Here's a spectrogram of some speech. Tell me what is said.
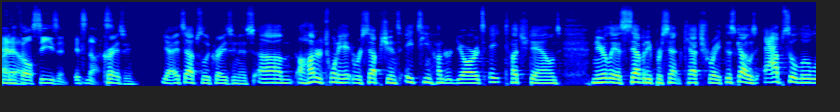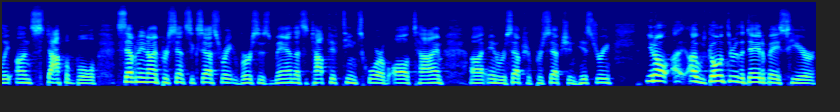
nfl season. It's nuts. Crazy. Yeah, it's absolute craziness. Um, 128 receptions, 1,800 yards, eight touchdowns, nearly a 70% catch rate. This guy was absolutely unstoppable. 79% success rate versus man. That's a top 15 score of all time uh, in reception perception history. You know, I, I was going through the database here.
